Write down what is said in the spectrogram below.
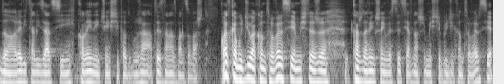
do rewitalizacji kolejnej części Podgórza, a to jest dla nas bardzo ważne. Kładka budziła kontrowersje. Myślę, że każda większa inwestycja w naszym mieście budzi kontrowersje,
